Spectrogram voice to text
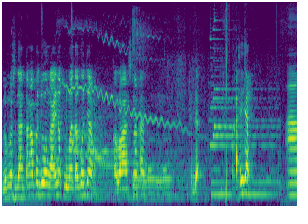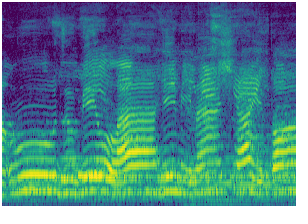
Lo mau seganteng apa juga nggak enak di mata gue, Jang. Kalau Hasna kan beda. Makasih, Jang. A'udzu billahi minasyaitonir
